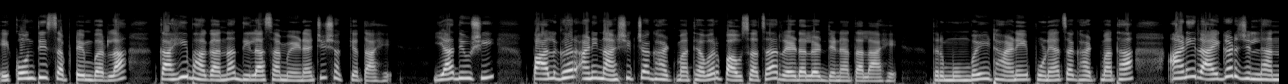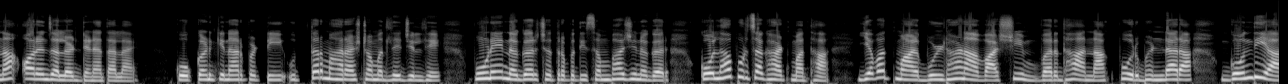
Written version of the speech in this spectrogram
एकोणतीस सप्टेंबरला काही भागांना दिलासा मिळण्याची शक्यता आहे. या दिवशी पालघर आणि नाशिकच्या घाटमाथ्यावर पावसाचा रेड अलर्ट देण्यात आला आहे. तर मुंबई ठाणे पुण्याचा घाटमाथा आणि रायगड जिल्ह्यांना ऑरेंज अलर्ट देण्यात आला आहे कोकण किनारपट्टी उत्तर महाराष्ट्रामधले जिल्हे पुणे नगर छत्रपती संभाजीनगर कोल्हापूरचा घाटमाथा यवतमाळ बुलढाणा वाशिम वर्धा नागपूर भंडारा गोंदिया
